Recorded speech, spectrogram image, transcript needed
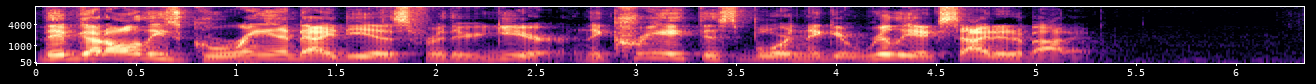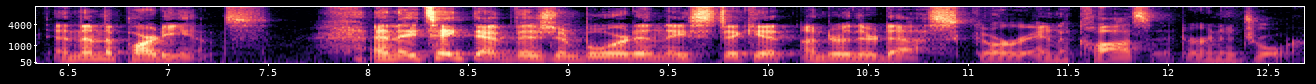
They've got all these grand ideas for their year and they create this board and they get really excited about it. And then the party ends. And they take that vision board and they stick it under their desk or in a closet or in a drawer.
